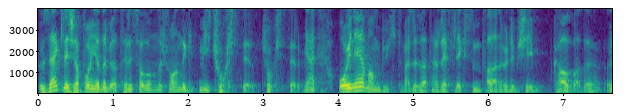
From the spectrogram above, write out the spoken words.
Özellikle Japonya'da bir Atari salonuna şu anda gitmeyi çok isterim. Çok isterim. Yani oynayamam büyük ihtimalle. Zaten refleksim falan öyle bir şeyim kalmadı. Ee,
